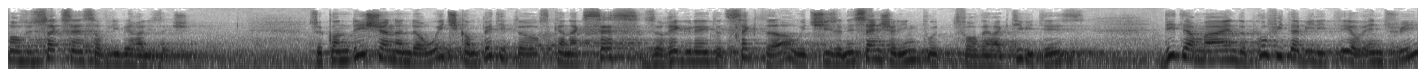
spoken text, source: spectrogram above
for the success of liberalization. The condition under which competitors can access the regulated sector, which is an essential input for their activities, determine the profitability of entry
